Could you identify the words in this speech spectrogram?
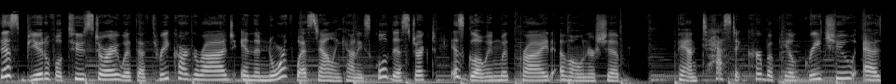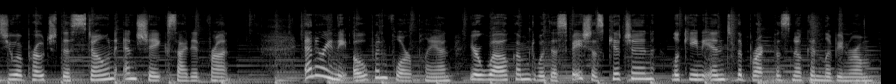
This beautiful two story with a three car garage in the Northwest Allen County School District is glowing with pride of ownership. Fantastic curb appeal greets you as you approach this stone and shake sided front. Entering the open floor plan, you're welcomed with a spacious kitchen looking into the breakfast nook and living room.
